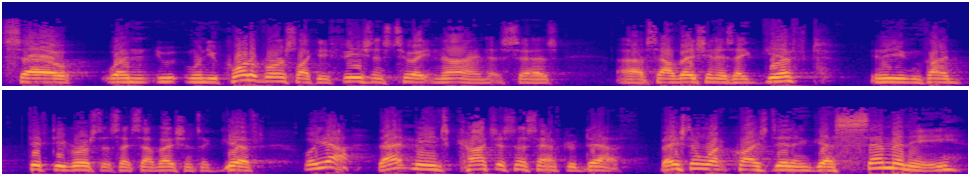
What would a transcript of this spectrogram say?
So when you, when you quote a verse like Ephesians 2, 8, 9 that says, uh, salvation is a gift. You know, you can find 50 verses that say salvation is a gift. Well, yeah, that means consciousness after death. Based on what Christ did in Gethsemane,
